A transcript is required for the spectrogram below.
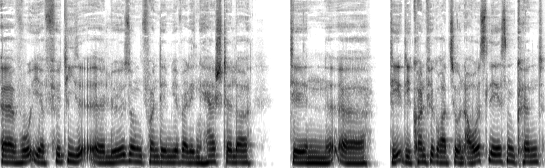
äh, wo ihr für die äh, Lösung von dem jeweiligen Hersteller den, äh, die, die Konfiguration auslesen könnt.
